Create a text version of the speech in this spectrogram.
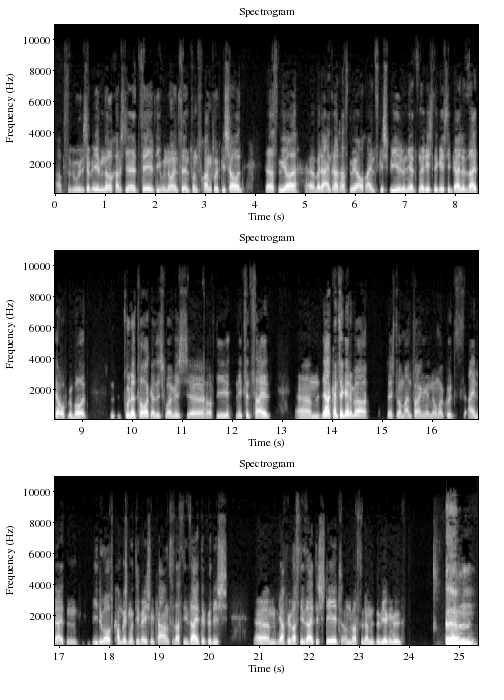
Absolut. Ich habe eben noch, habe ich dir erzählt, die U19 von Frankfurt geschaut. Da hast du ja, äh, bei der Eintracht hast du ja auch eins gespielt und jetzt eine richtig, richtig geile Seite aufgebaut. Cooler Talk, also ich freue mich äh, auf die nächste Zeit. Ähm, ja, kannst ja gerne mal vielleicht so am Anfang nochmal kurz einleiten, wie du auf Comeback Motivation kamst, was die Seite für dich, ähm, ja, für was die Seite steht und was du damit bewirken willst. Ähm,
